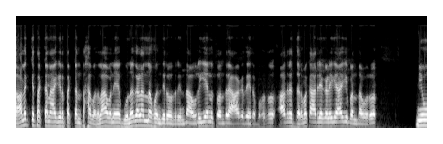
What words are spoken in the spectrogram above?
ಕಾಲಕ್ಕೆ ತಕ್ಕನಾಗಿರತಕ್ಕಂತಹ ಬದಲಾವಣೆಯ ಗುಣಗಳನ್ನು ಹೊಂದಿರೋದ್ರಿಂದ ಅವರಿಗೇನು ತೊಂದರೆ ಆಗದೇ ಇರಬಹುದು. ಆದರೆ ಧರ್ಮ ಕಾರ್ಯಗಳಿಗಾಗಿ ಬಂದವರು ನೀವು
